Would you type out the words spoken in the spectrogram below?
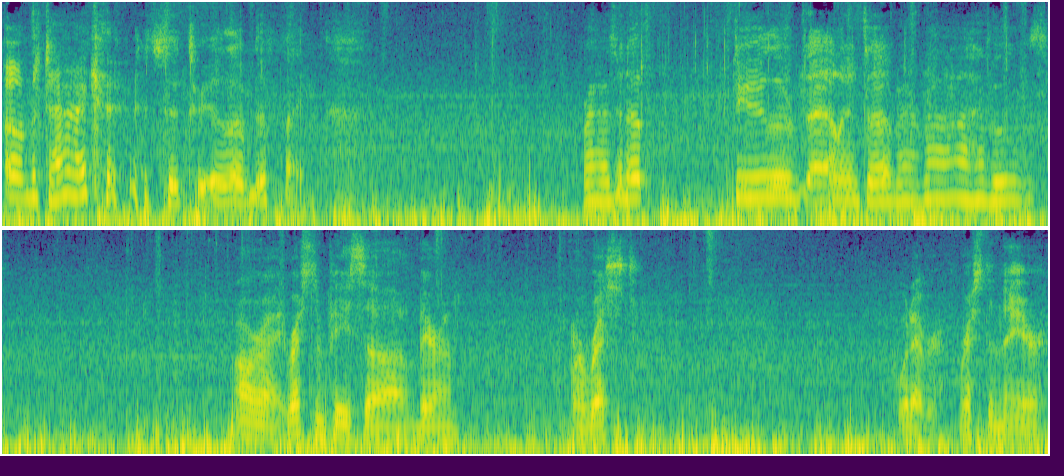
of the tiger, it's the thrill of the fight. Rising up to the talent of our rivals. Alright, rest in peace, uh, Baron. Or rest whatever. Rest in the air.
